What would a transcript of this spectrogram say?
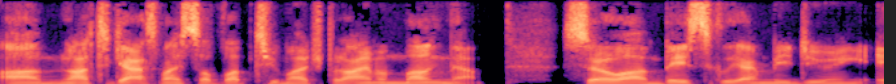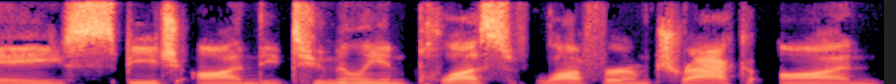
Um, not to gas myself up too much, but I'm among them. So um, basically, I'm going to be doing a speech on the 2 million plus law firm track on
